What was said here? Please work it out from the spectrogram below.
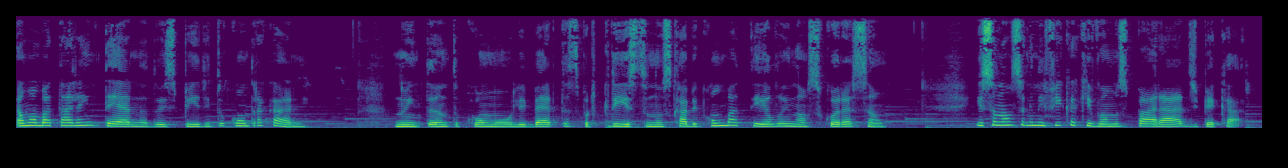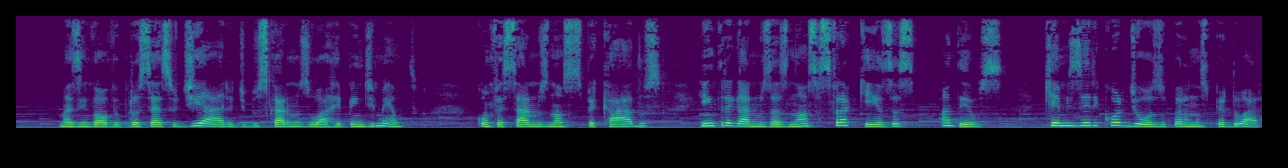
é uma batalha interna do espírito contra a carne. No entanto, como libertas por Cristo, nos cabe combatê-lo em nosso coração. Isso não significa que vamos parar de pecar, mas envolve o processo diário de buscarmos o arrependimento, confessarmos nossos pecados e entregarmos as nossas fraquezas a Deus, que é misericordioso para nos perdoar.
